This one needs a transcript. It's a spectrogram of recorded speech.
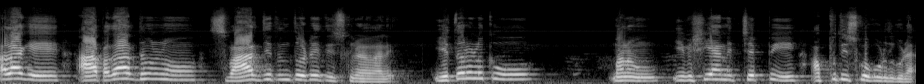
అలాగే ఆ పదార్థములను స్వార్జితంతో తీసుకురావాలి. ఇతరులకు మనం ఈ విషయాన్ని చెప్పి అప్పు తీసుకోకూడదు కూడా.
